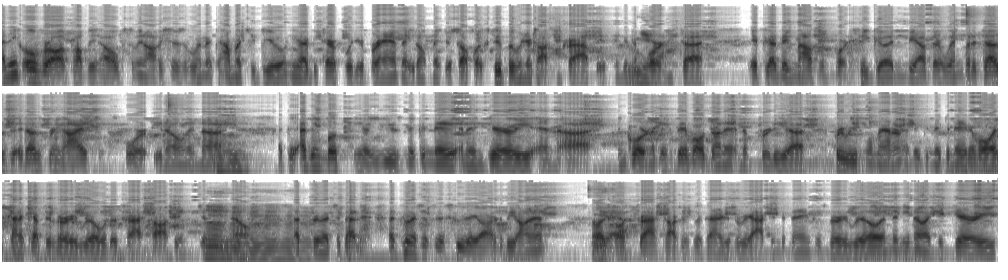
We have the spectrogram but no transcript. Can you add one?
I think overall it probably helps. I mean, obviously there's a limit to how much you do, and you got to be careful with your brand that you don't make yourself look stupid when you're talking crap. I think it's important yeah. to if you got a big mouth, it's important to be good and be out there win. But it does it does bring eyes to the sport, you know, and. Uh, mm-hmm I think I think both you know you use Nick and Nate and then Gary and uh, and Gordon. I think they've all done it in a pretty uh, pretty reasonable manner. I think Nick and Nate have always kind of kept it very real with their trash talking. Just mm-hmm, you know, mm-hmm. that's pretty much that, that's pretty much just who they are to be honest. I yeah. call it trash talkers. They're kind of just reacting to things. It's very real. And then you know I think Gary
